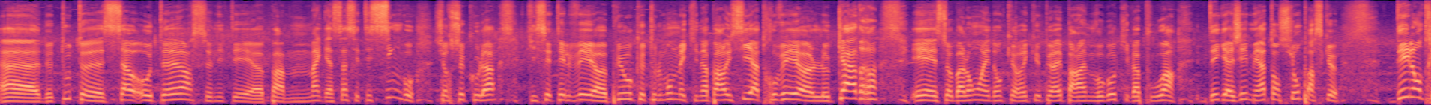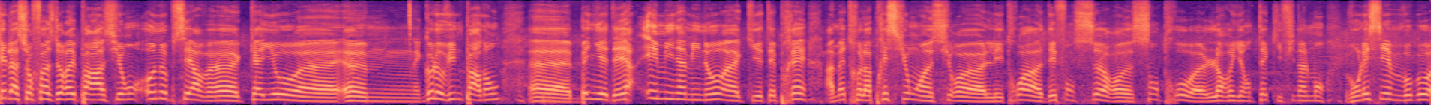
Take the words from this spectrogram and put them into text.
de toute sa hauteur. Ce n'était pas Magassa, c'était Singo sur ce coup-là qui s'est élevé plus haut que tout le monde, mais qui n'a pas réussi à trouver le cadre. Et ce ballon est donc récupéré par Mvogo qui va pouvoir dégager. Mais attention parce que Dès l'entrée de la surface de réparation, on observe euh, euh, euh, Golovin, pardon, Ben et Minamino qui étaient prêts à mettre la pression sur les trois défenseurs centraux lorientais qui finalement vont laisser Mvogo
